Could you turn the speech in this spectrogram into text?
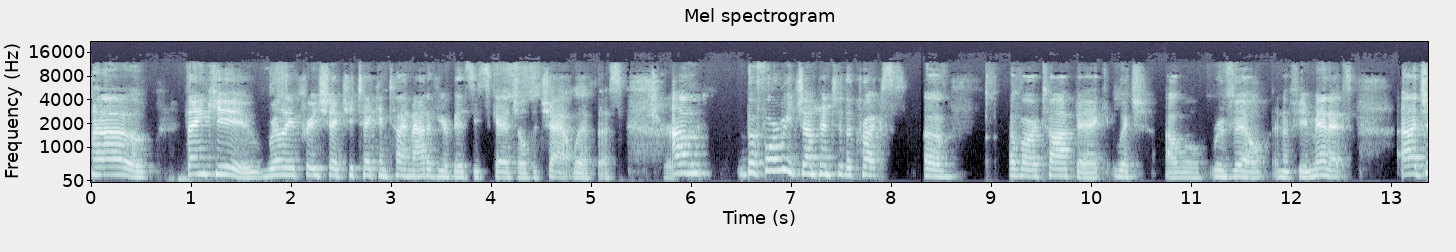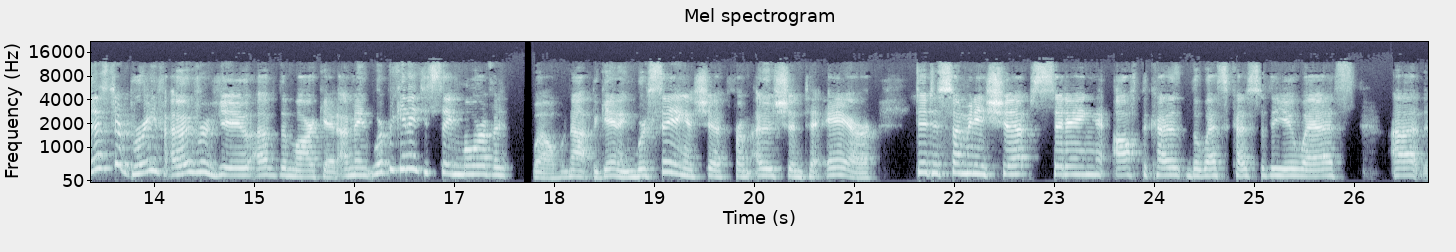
Oh, thank you. Really appreciate you taking time out of your busy schedule to chat with us. Sure. Um, before we jump into the crux of of our topic, which I will reveal in a few minutes, uh, just a brief overview of the market. I mean, we're beginning to see more of a, well, not beginning, we're seeing a shift from ocean to air due to so many ships sitting off the coast, the west coast of the U.S. Uh,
